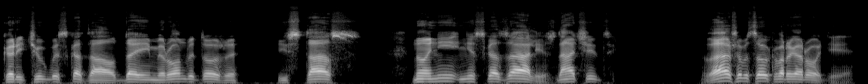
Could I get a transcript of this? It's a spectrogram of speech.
Корячук бы сказал, да и Мирон бы тоже, и Стас. Но они не сказали, значит... Ваше Высокоблагородие,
